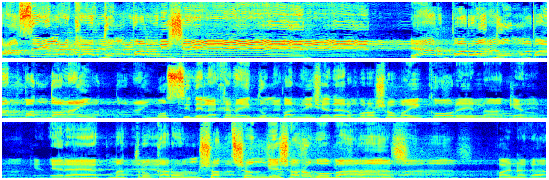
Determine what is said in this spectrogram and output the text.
বাসে লেখা ধূমপান নিষেধ। এরপরও ধূমপান বন্ধ নাই। মসজিদে লেখা নাই ধূমপান নিষেধ, এরপরও সবাই করে না কেন? এর একমাত্র কারণ সৎসঙ্গে স্বর্গবাস। কয় না কা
